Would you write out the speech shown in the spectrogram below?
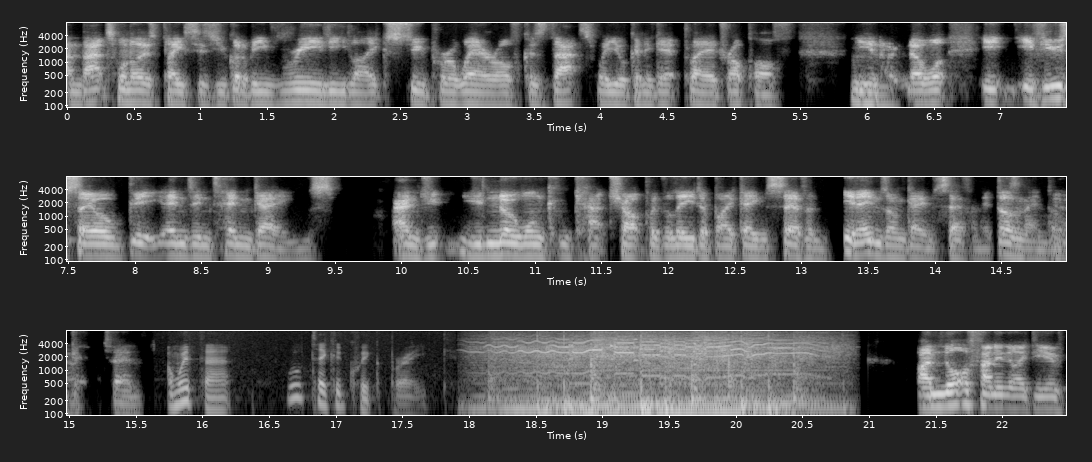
and that's one of those places you've got to be really like super aware of because that's where you're going to get player drop off mm. you know no what if you say oh it ends in 10 games and you, you no one can catch up with the leader by game seven. It ends on game seven. It doesn't end yeah. on game ten. And with that, we'll take a quick break. I'm not a fan of the idea of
